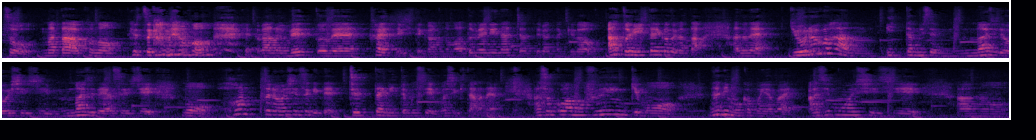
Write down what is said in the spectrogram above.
そうまたこの2日目もあのベッドで帰ってきてからのまとめになっちゃってるんだけどあと言いたいことがあった。あのね夜ご飯行った店マジで美味しいしマジで安いしもう本当に美味しすぎて絶対に行ってほしい。もし来たらね。あそこはもう雰囲気も何もかもやばい。味も美味しいしあの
